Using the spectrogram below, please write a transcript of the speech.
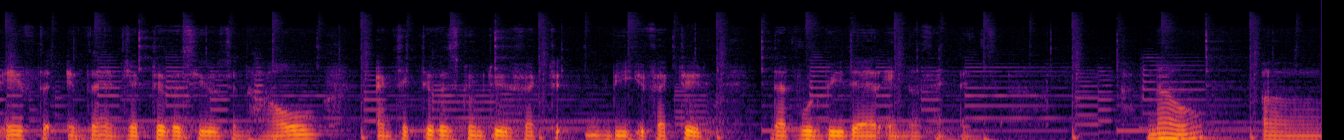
If the if the adjective is used and how adjective is going to affect be affected that would be there in the sentence. Now uh,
